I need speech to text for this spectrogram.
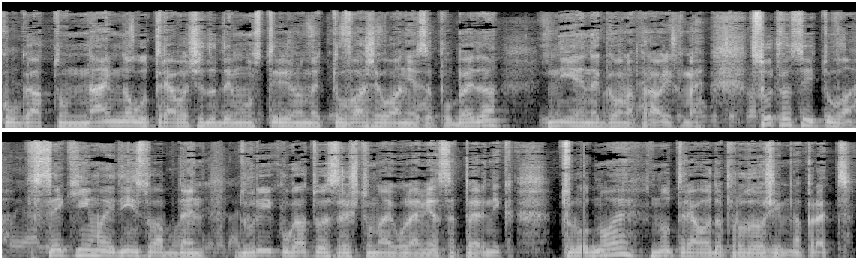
Когато най-много трябваше да демонстрираме това желание за победа, ние не го направихме. Случва се и това. Всеки има един слаб ден, дори и когато е срещу най-големия съперник. Трудно е, но трябва да продължим напред.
